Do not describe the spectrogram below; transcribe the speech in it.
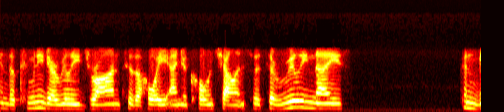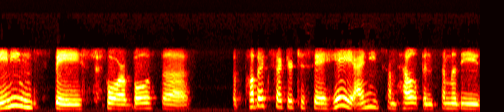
in the community are really drawn to the Hawaii Annual Code Challenge. So it's a really nice convening space for both the the public sector to say, "Hey, I need some help in some of these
